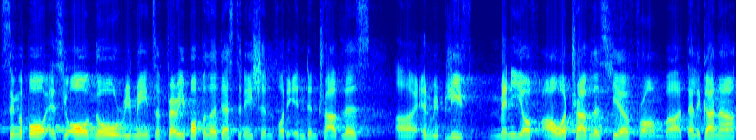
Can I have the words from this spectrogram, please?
Singapore, as you all know, remains a very popular destination for the Indian travelers, uh, and we believe many of our travelers here from uh, Telangana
